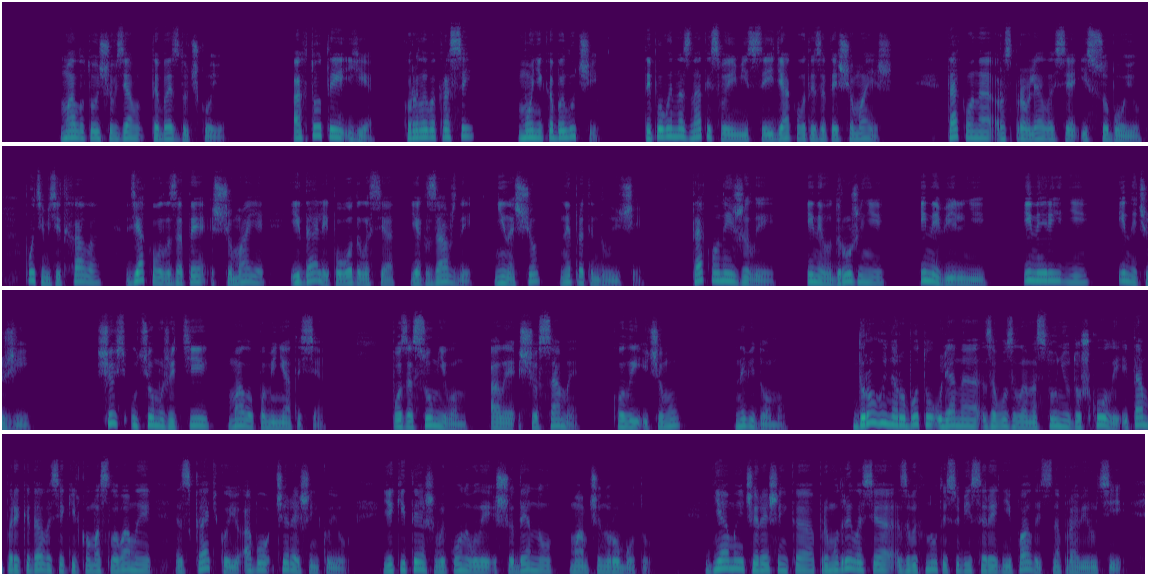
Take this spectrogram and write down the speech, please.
Мало того, що взяв тебе з дочкою. А хто ти є? Королева краси? Моніка Белучі? Ти повинна знати своє місце і дякувати за те, що маєш. Так вона розправлялася із собою, потім зітхала, дякувала за те, що має, і далі поводилася, як завжди, ні на що не претендуючи. Так вони й жили, і не одружені, і не вільні, і не рідні, і не чужі. Щось у цьому житті мало помінятися. Поза сумнівом, але що саме, коли і чому невідомо. Дорогою на роботу Уляна завозила Настуню до школи і там перекидалася кількома словами з Катькою або Черешенькою, які теж виконували щоденну мамчину роботу. Днями Черешенька примудрилася звихнути собі середній палець на правій руці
